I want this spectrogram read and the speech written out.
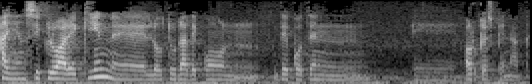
haien zikloarekin e, lotura dekon, dekoten e, aurkezpenak.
